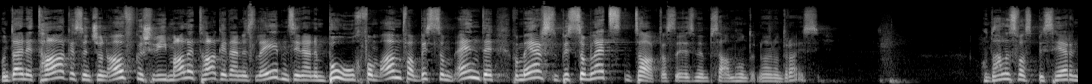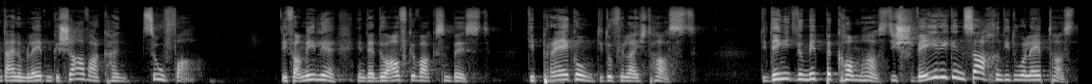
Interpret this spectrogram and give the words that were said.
und deine Tage sind schon aufgeschrieben, alle Tage deines Lebens in einem Buch, vom Anfang bis zum Ende, vom ersten bis zum letzten Tag. Das lesen wir im Psalm 139. Und alles, was bisher in deinem Leben geschah, war kein Zufall. Die Familie, in der du aufgewachsen bist, die Prägung, die du vielleicht hast, die Dinge, die du mitbekommen hast, die schwierigen Sachen, die du erlebt hast,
